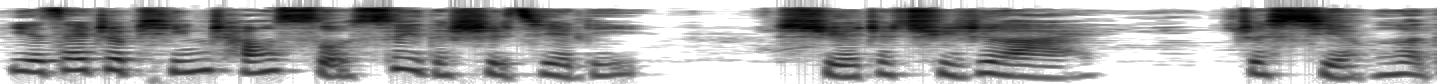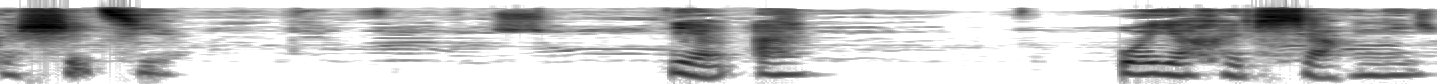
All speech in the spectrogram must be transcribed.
也在这平常琐碎的世界里，学着去热爱这险恶的世界。念安，我也很想你。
